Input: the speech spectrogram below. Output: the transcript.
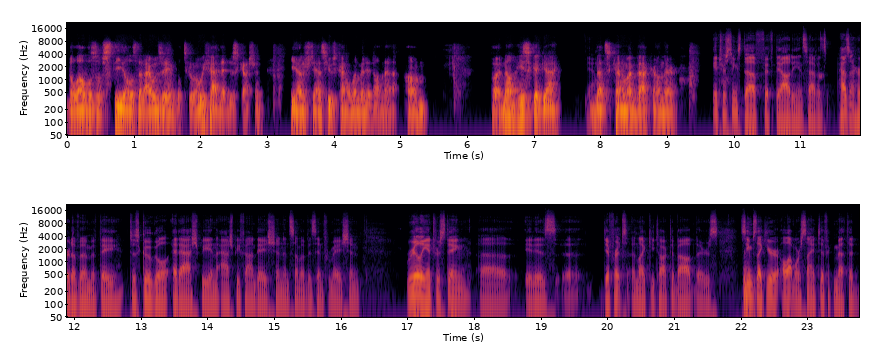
the levels of steels that I was able to. And we've had that discussion. He understands he was kind of limited on that. Um, but no, he's a good guy. Yeah. That's kind of my background there. Interesting stuff. If the audience haven't hasn't heard of him, if they just Google Ed Ashby and the Ashby Foundation and some of his information, really interesting. Uh, it is uh, different, and like you talked about, there's seems like you're a lot more scientific method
